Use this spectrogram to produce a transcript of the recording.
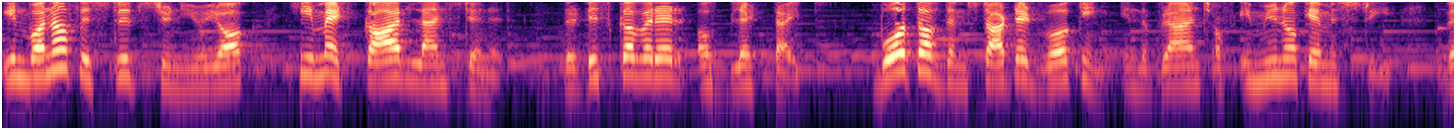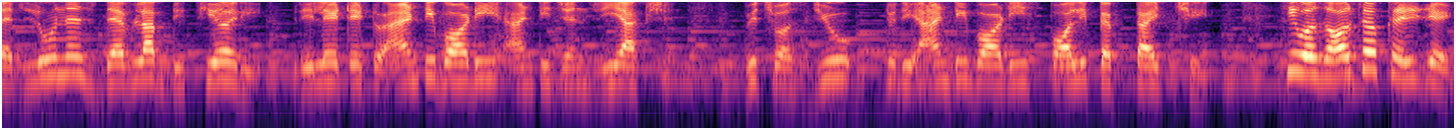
In one of his trips to New York, he met Karl Landsteiner, the discoverer of blood types. Both of them started working in the branch of immunochemistry, where Linus developed the theory related to antibody antigen reaction, which was due to the antibody's polypeptide chain. He was also credited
